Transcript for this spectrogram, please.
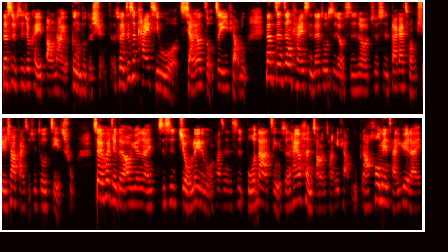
那是不是就可以帮他有更多的选择？所以这是开启我想要走这一条路。那真正开始在做侍酒师的时候，就是大概从学校开始去做接触，所以会觉得哦，原来只是酒类的文化真的是博大精深，还有很长很长一条路。然后后面才越来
